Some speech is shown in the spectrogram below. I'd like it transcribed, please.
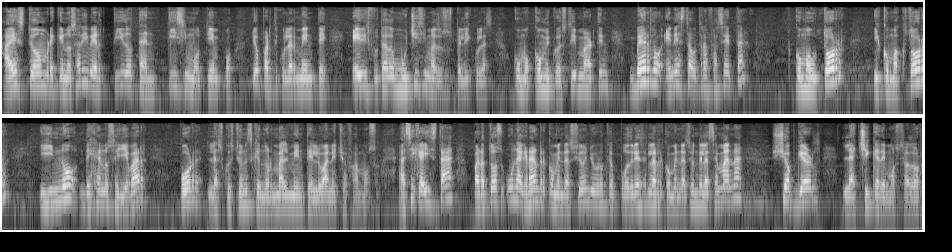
a este hombre que nos ha divertido tantísimo tiempo. Yo particularmente he disfrutado muchísimas de sus películas como cómico de Steve Martin, verlo en esta otra faceta, como autor y como actor, y no dejándose llevar por las cuestiones que normalmente lo han hecho famoso. Así que ahí está, para todos una gran recomendación, yo creo que podría ser la recomendación de la semana, Shop Girl, la chica demostrador.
